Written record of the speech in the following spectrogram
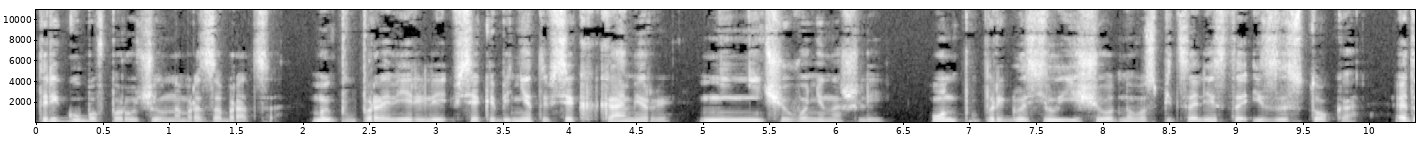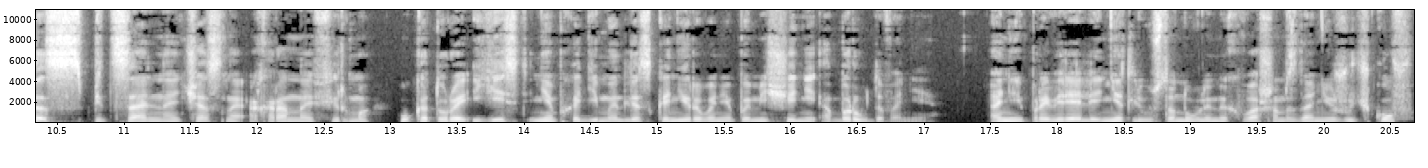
Трегубов поручил нам разобраться. Мы проверили все кабинеты, все камеры, ни ничего не нашли. Он пригласил еще одного специалиста из Истока. Это специальная частная охранная фирма, у которой есть необходимое для сканирования помещений оборудование. Они проверяли, нет ли установленных в вашем здании жучков,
